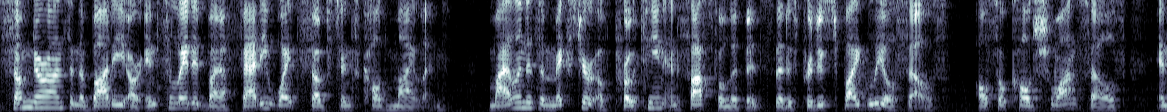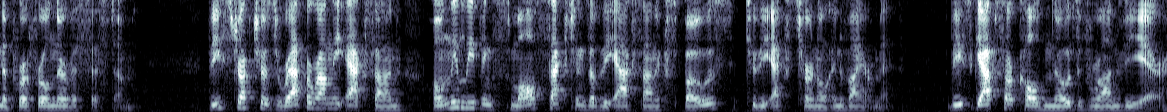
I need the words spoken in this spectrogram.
Some neurons in the body are insulated by a fatty white substance called myelin. Myelin is a mixture of protein and phospholipids that is produced by glial cells, also called Schwann cells, in the peripheral nervous system. These structures wrap around the axon, only leaving small sections of the axon exposed to the external environment. These gaps are called nodes of Ranvier.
